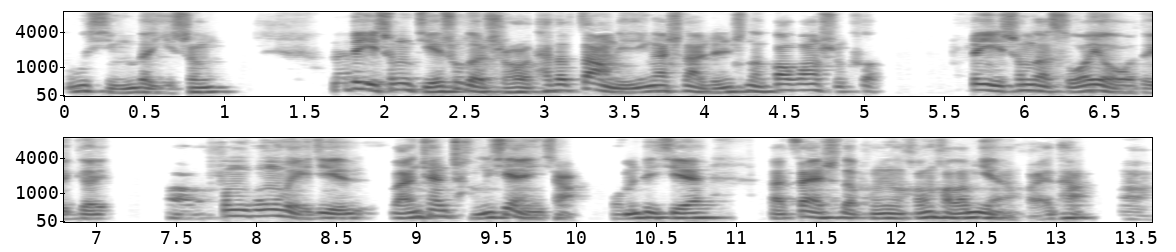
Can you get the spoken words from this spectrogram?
独行的一生。那这一生结束的时候，他的葬礼应该是他人生的高光时刻，这一生的所有这个啊丰功伟绩完全呈现一下，我们这些啊在世的朋友很好的缅怀他啊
